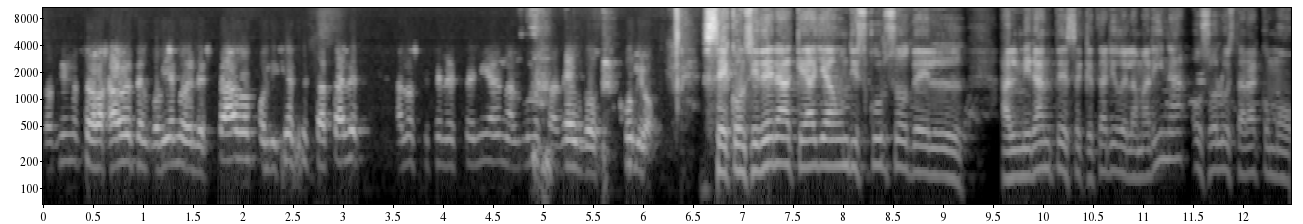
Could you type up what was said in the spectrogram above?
los mismos trabajadores del gobierno del Estado, policías estatales, a los que se les tenían algunos adeudos. Julio. ¿Se considera que haya un discurso del almirante secretario de la Marina o solo estará como...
